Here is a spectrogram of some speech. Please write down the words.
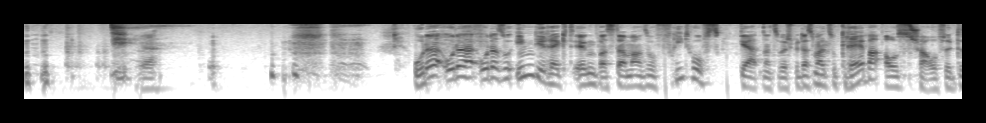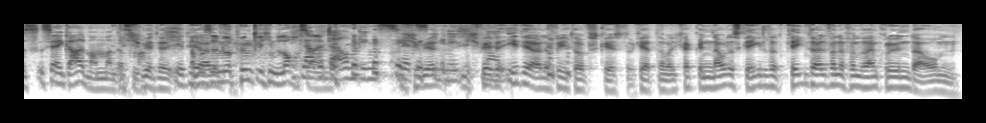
ja. Oder, oder, oder so indirekt irgendwas da machen, so Friedhofsgärtner zum Beispiel, dass man halt so Gräber ausschaufelt. Das ist ja egal, wann man das ich macht. Da muss ja nur pünktlich ein Loch ich glaube, sein. darum ging es jetzt ich werde, nicht. Ich werde der ideale Friedhofsgärtner, aber ich habe genau das Gegenteil von, von seinem grünen Daumen.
